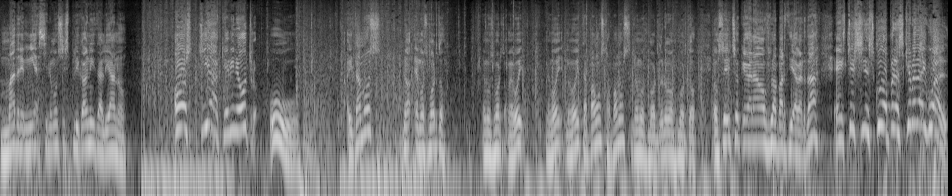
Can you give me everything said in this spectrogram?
Madre mía, si lo hemos explicado en italiano. ¡Hostia! Que viene otro. Uh. Estamos. No, hemos muerto. Hemos muerto. Me voy, me voy, me voy. Tapamos, tapamos. No hemos muerto, no hemos muerto. Os he dicho que ganábamos la partida, ¿verdad? Estoy sin escudo, pero es que me da igual.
